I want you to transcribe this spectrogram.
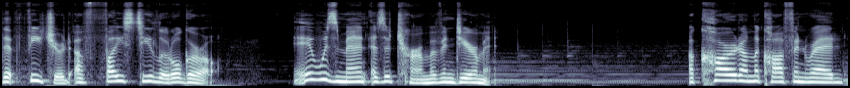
that featured a feisty little girl. It was meant as a term of endearment. A card on the coffin read,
